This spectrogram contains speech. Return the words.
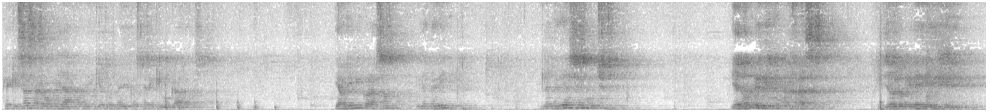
que quizás haga un y que los médicos estén equivocados. Y abrí mi corazón y le pedí. Y le pedí hace mucho. Y el hombre dijo una frase. Y yo lo miré y dije,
